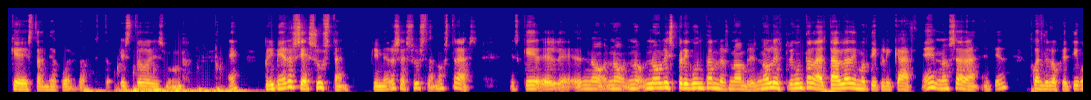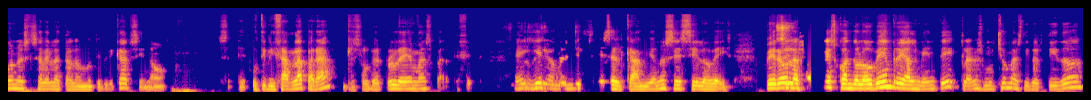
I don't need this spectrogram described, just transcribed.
que están de acuerdo. Esto, es... ¿eh? Primero se asustan, primero se asustan, ostras, es que eh, no, no, no, no, les preguntan los nombres, no les preguntan la tabla de multiplicar, ¿eh? no saben, ¿entiendes? Cuando el objetivo no es saber la tabla de multiplicar, sino eh, utilizarla para resolver problemas, para, etc. Y ese es el cambio, no sé si lo veis. Pero las familias cuando lo ven realmente, claro, es mucho más divertido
